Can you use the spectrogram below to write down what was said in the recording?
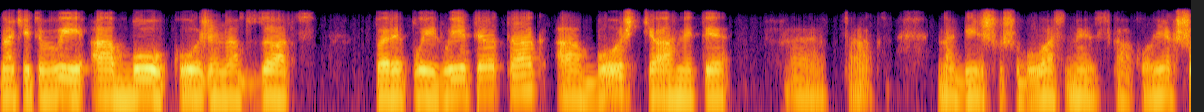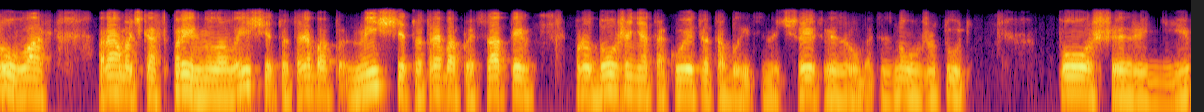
Значить, ви або кожен абзац переплигуєте отак, або ж тягнете е, так, на більшу, щоб у вас не скакувало. Якщо у вас рамочка спригнула вище, то треба нижче, то треба писати продовження такої-то таблиці. Значить, шрифт ви зробите. Знову ж тут по ширині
